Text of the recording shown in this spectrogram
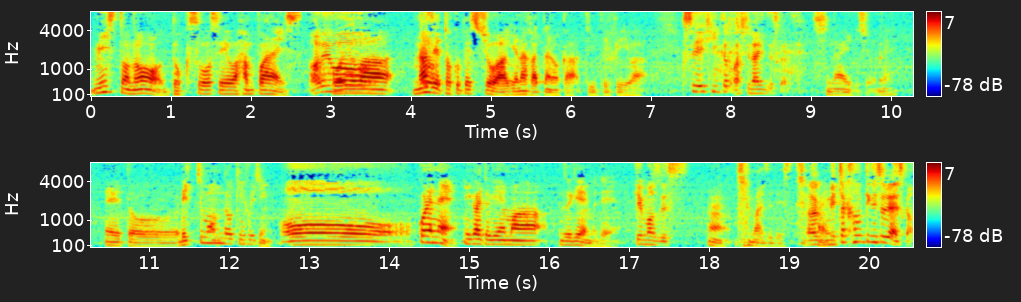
ミストの独創性は半端ないです。あれはこれはなぜ特別賞をあげなかったのか TTP は。製品化とかしないんですかね。しないでしょうね。えっ、とリッチモンド貴婦人。あー。これね意外とゲーマーズゲームで。ゲーマーズですうん。ゲーマーズです、あ、はい。めっちゃカウンティングするじゃないですか。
